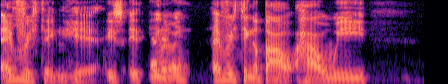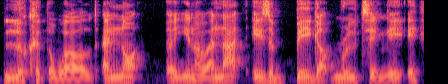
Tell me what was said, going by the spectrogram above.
everything here. Is it, you everything. know everything about how we look at the world and not uh, you know, and that is a big uprooting, it, it,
